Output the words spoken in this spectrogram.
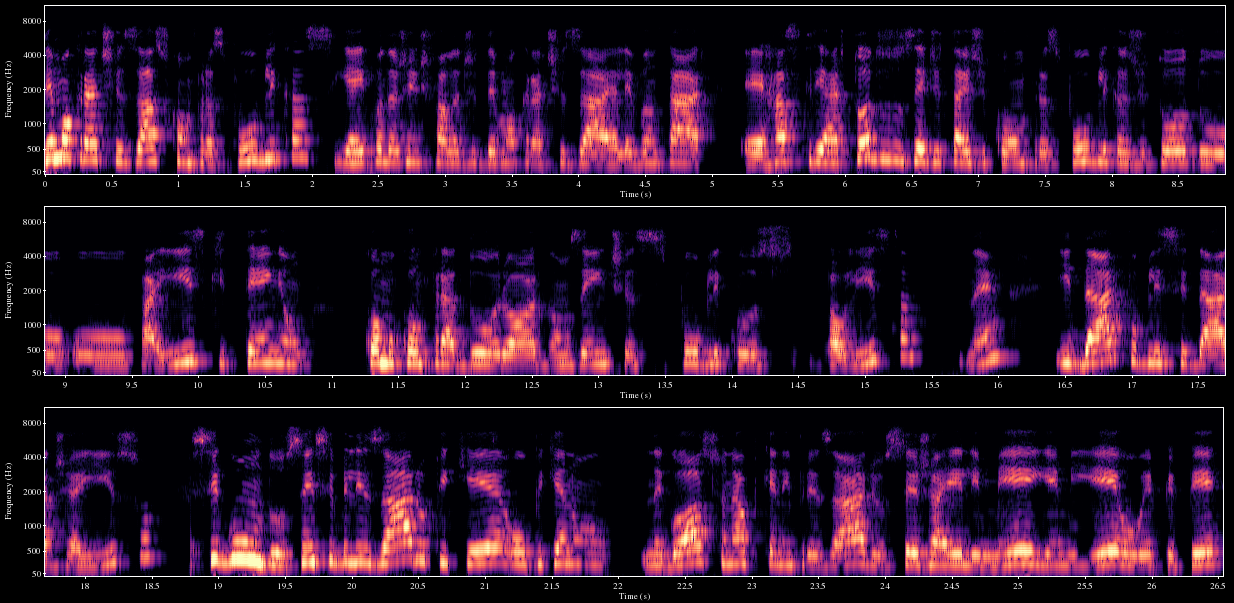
democratizar as compras públicas, e aí quando a gente fala de democratizar, é levantar, é, rastrear todos os editais de compras públicas de todo o país que tenham como comprador órgãos, entes públicos paulista, né? E dar publicidade a isso. Segundo, sensibilizar o, pequeno, o pequeno negócio, né, o pequeno empresário, seja ele MEI, ME ou EPP,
